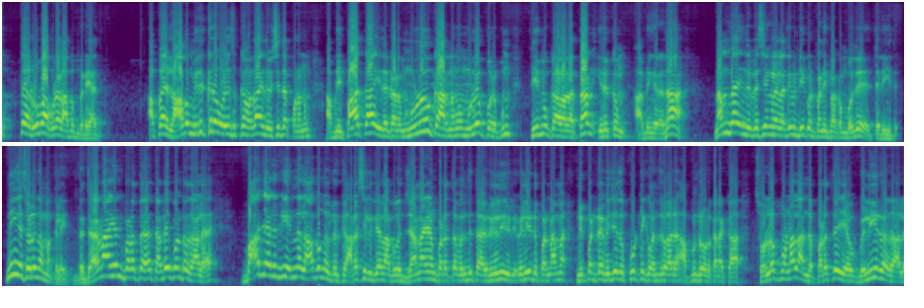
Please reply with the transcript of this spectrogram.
ஒத்த ரூபா கூட லாபம் கிடையாது. அப்போ லாபம் இருக்கிற ஒரு தான் இந்த விஷயத்தை பண்ணணும். அப்படி பார்த்தா இதற்கான முழு காரணமும் முழு பொறுப்பும் திமுகவாகத்தான் இருக்கும் அப்படிங்கிறது தான் நம்ம இந்த விஷயங்கள் எல்லாத்தையும் டீகோட் பண்ணி பார்க்கும்போது தெரியுது. நீங்க சொல்லுங்க மக்களை இந்த ஜனநாயகன் படத்தை தடை பண்றதால பாஜகவுக்கு என்ன லாபங்கள் இருக்கு? அரசியல் இதே லாபங்கள் ஜனநாயகம் படத்தை வந்து த- வெளியீடு வெளியீடு பண்ணாம நிப்பட்ட விஜய் கூட்டணிக்கு வந்துருவாரு அப்படின்ற ஒரு கணக்கா? சொல்ல போனால் அந்த படத்தை வெளியிடுறதால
